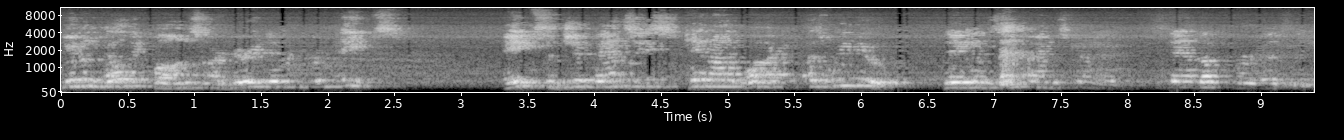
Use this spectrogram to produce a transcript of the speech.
Human pelvic bones are very different from apes. Apes and chimpanzees cannot walk as we do. They can sometimes kind of stand up for as they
